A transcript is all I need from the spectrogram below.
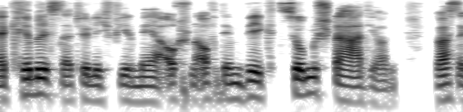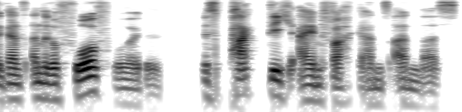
da kribbelt es natürlich viel mehr, auch schon auf dem Weg zum Stadion. Du hast eine ganz andere Vorfreude. Es packt dich einfach ganz anders.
